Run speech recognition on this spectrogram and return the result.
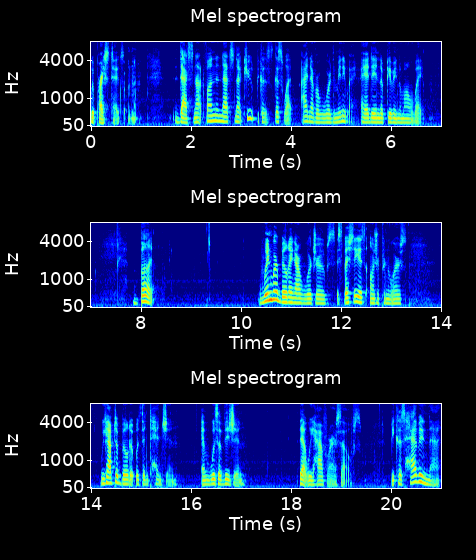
with price tags on them. That's not fun and that's not cute because guess what? I never wore them anyway. I had to end up giving them all away. But when we're building our wardrobes, especially as entrepreneurs, we have to build it with intention and with a vision that we have for ourselves. Because having that,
